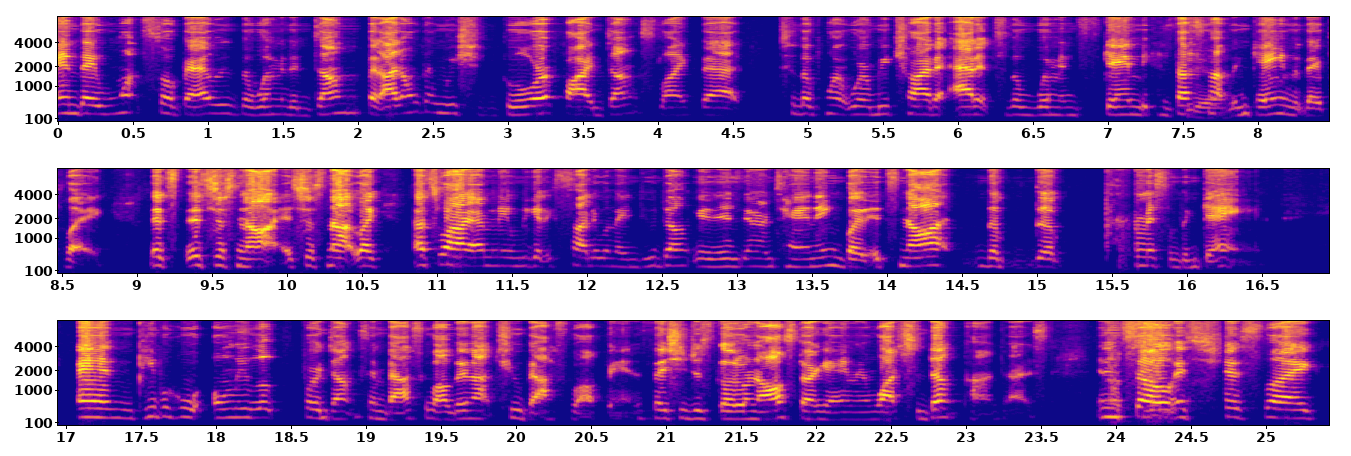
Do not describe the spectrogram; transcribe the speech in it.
and they want so badly the women to dunk, but I don't think we should glorify dunks like that to the point where we try to add it to the women's game because that's yeah. not the game that they play. It's it's just not. It's just not like that's why I mean we get excited when they do dunk. It is entertaining, but it's not the the premise of the game. And people who only look for dunks in basketball, they're not true basketball fans. They should just go to an all-star game and watch the dunk contest. And so it's just like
